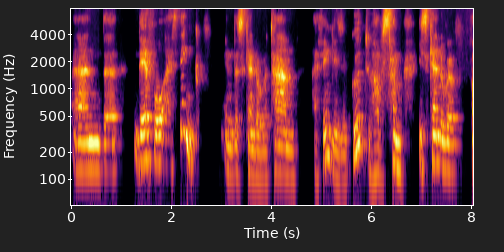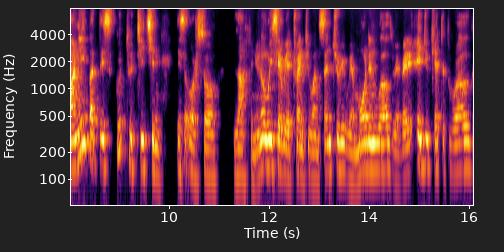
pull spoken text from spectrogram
And uh, therefore, I think in this kind of a time, I think it's good to have some. It's kind of a funny, but it's good to teaching is also laughing. You know, we say we are 21st century, we are modern world, we are very educated world.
